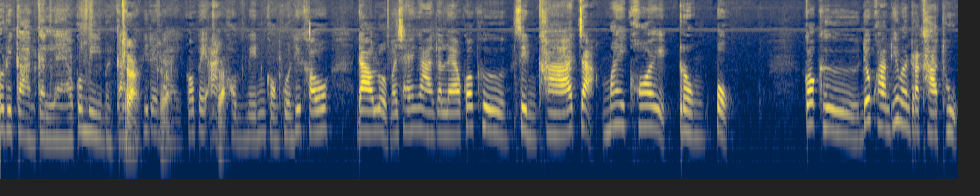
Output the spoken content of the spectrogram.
บริการกันแล้วก็มีเหมือนกันครับพี่ดครันับยก็ไปอ่าคนรับคอมเมนต์ของคนที่เขาดาวน์โหลดมาใช้งานกันแล้ว ก็คือสินค้าจะไม่ค่อยตรงปก ก็คือด้วยความที่มันราคาถูก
